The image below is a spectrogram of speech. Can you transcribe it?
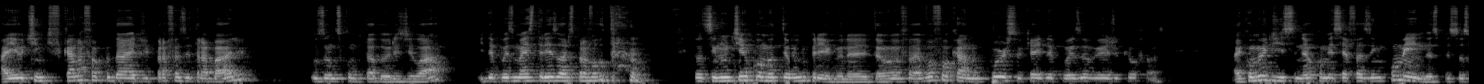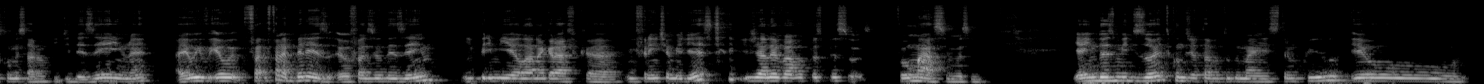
Aí eu tinha que ficar na faculdade para fazer trabalho, usando os computadores de lá, e depois mais três horas para voltar. Então, assim, não tinha como eu ter um emprego, né? Então, eu falei, eu vou focar no curso, que aí depois eu vejo o que eu faço. Aí, como eu disse, né? Eu comecei a fazer encomenda, as pessoas começaram a pedir desenho, né? Aí eu, eu falei, beleza, eu fazia o desenho, imprimia lá na gráfica em frente à Melies e já levava para as pessoas. Foi o máximo, assim. E aí, em 2018, quando já estava tudo mais tranquilo, eu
